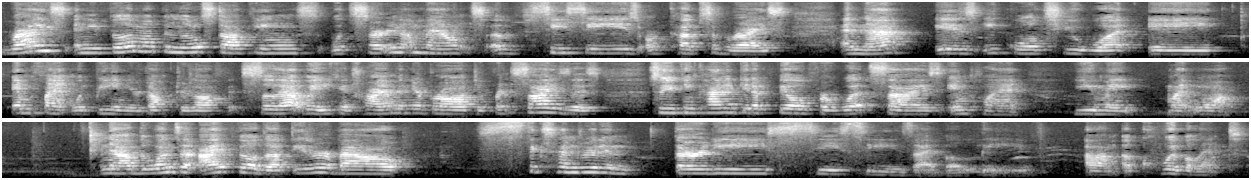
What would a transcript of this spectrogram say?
rice and you fill them up in little stockings with certain amounts of cc's or cups of rice and that is equal to what a implant would be in your doctor's office. So that way you can try them in your bra, different sizes, so you can kind of get a feel for what size implant you may might want. Now the ones that I filled up, these are about 630 cc's, I believe, um, equivalent.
